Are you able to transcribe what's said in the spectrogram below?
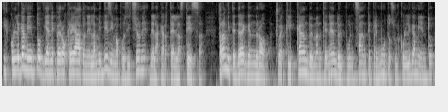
Il collegamento viene però creato nella medesima posizione della cartella stessa. Tramite drag and drop, cioè cliccando e mantenendo il pulsante premuto sul collegamento,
